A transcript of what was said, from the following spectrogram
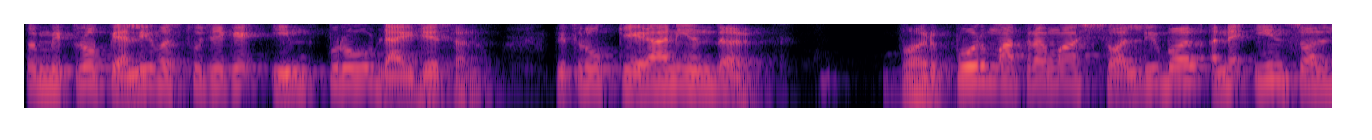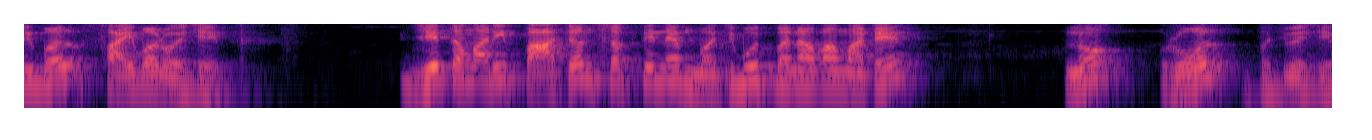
તો મિત્રો, પહેલી વસ્તુ છે કે ઇમ્પ્રૂવ ડાયજેશન મિત્રો, કેળાની અંદર ભરપૂર માત્રામાં સોલ્યુબલ અને ઇનસોલ્યુબલ ફાઇબર હોય છે. જે તમારી પાચન શક્તિને મજબૂત બનાવવા માટેનો રોલ ભજવે છે.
